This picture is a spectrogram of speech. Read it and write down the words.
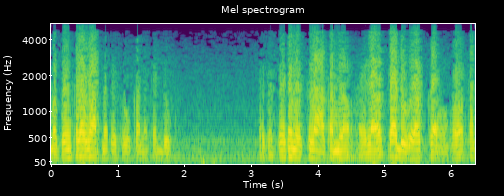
มาเป็นฆราวาสไม่เคยถูกกันนะแกแต่ก็แกก็ไม่กล้าทำเราไอ้แล้วแกดุแล้วแกร่งพอกัน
